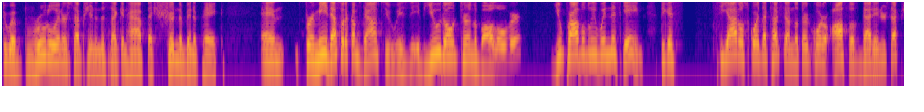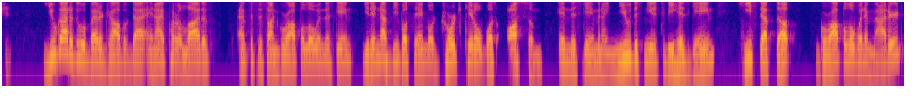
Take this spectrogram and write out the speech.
threw a brutal interception in the second half that shouldn't have been a pick. And for me, that's what it comes down to is if you don't turn the ball over, you probably win this game because Seattle scored that touchdown in the third quarter off of that interception. You got to do a better job of that. And I put a lot of emphasis on Garoppolo in this game. You didn't have Deebo Samuel. George Kittle was awesome in this game, and I knew this needed to be his game. He stepped up. Garoppolo when it mattered.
